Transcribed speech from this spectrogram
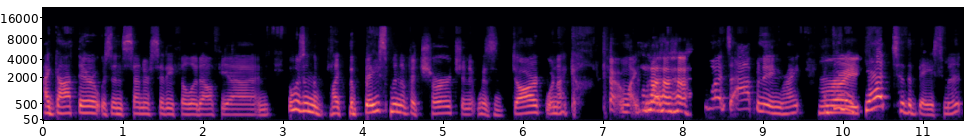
I got there. It was in Center City, Philadelphia, and it was in the like the basement of a church, and it was dark when I got there. I'm like, what, what's happening? Right. And right. get to the basement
